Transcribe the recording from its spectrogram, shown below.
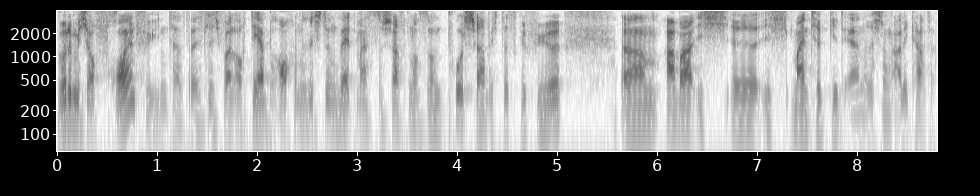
Würde mich auch freuen für ihn tatsächlich, weil auch der braucht in Richtung Weltmeisterschaft noch so einen Push, habe ich das Gefühl. Ähm, aber ich, äh, ich, mein Tipp geht eher in Richtung Adi Carter.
